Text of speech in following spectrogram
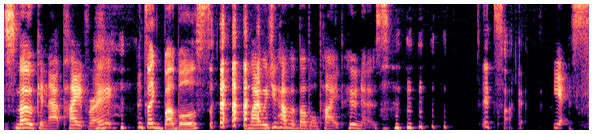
smoke in that pipe, right? it's like bubbles. Why would you have a bubble pipe? Who knows? it's Sokka. Yes.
